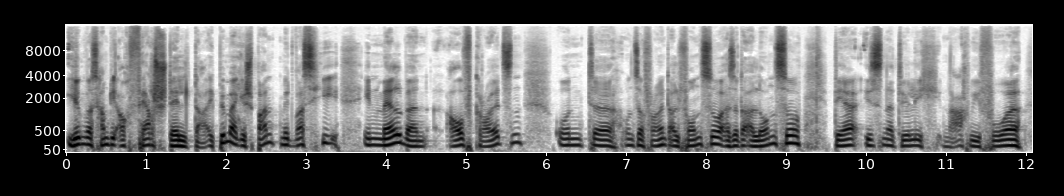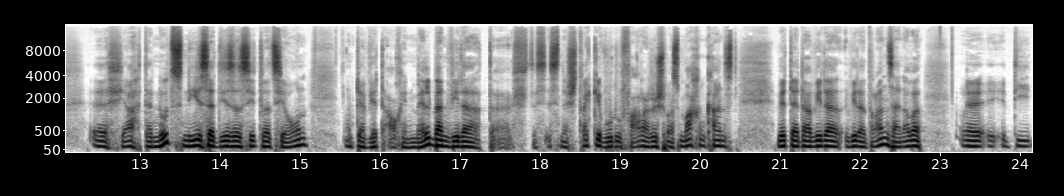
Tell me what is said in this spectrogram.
irgendwas haben die auch verstellt da. Ich bin mal gespannt, mit was sie in Melbourne aufkreuzen. Und äh, unser Freund Alfonso, also der Alonso, der ist natürlich nach wie vor äh, ja, der Nutznießer dieser Situation. Und der wird auch in Melbourne wieder, das ist eine Strecke, wo du fahrerisch was machen kannst, wird der da wieder, wieder dran sein. Aber äh, die,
